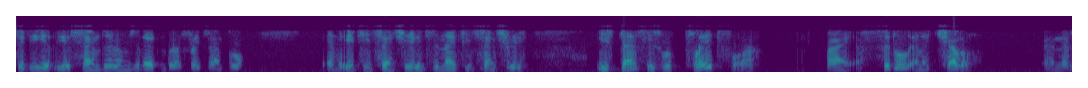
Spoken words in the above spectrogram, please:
city, at the assembly rooms in Edinburgh, for example, in the 18th century into the 19th century these dances were played for by a fiddle and a cello, and the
